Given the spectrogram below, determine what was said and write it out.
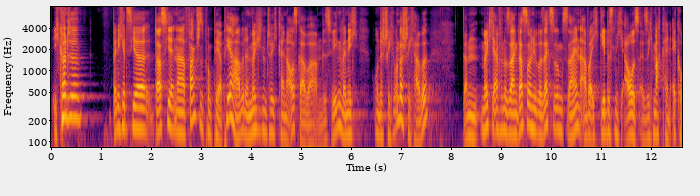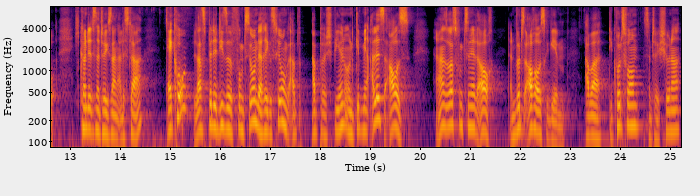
Ich könnte, wenn ich jetzt hier das hier in einer Functions.php habe, dann möchte ich natürlich keine Ausgabe haben. Deswegen, wenn ich Unterstrich Unterstrich habe, dann möchte ich einfach nur sagen, das soll eine Übersetzung sein, aber ich gebe es nicht aus. Also ich mache kein Echo. Ich könnte jetzt natürlich sagen, alles klar, Echo, lass bitte diese Funktion der Registrierung ab, abspielen und gib mir alles aus. Ja, sowas funktioniert auch. Dann wird es auch ausgegeben. Aber die Kurzform ist natürlich schöner,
